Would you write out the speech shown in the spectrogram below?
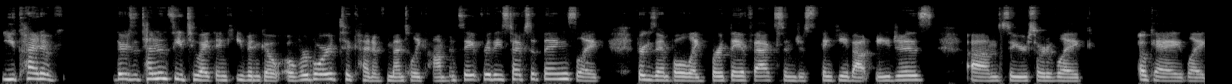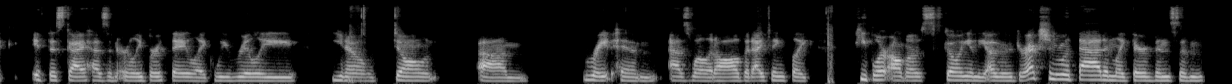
you kind of there's a tendency to i think even go overboard to kind of mentally compensate for these types of things. Like for example like birthday effects and just thinking about ages. Um, so you're sort of like okay like if this guy has an early birthday like we really you know don't um, rate him as well at all. But i think like people are almost going in the other direction with that. And like there have been some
